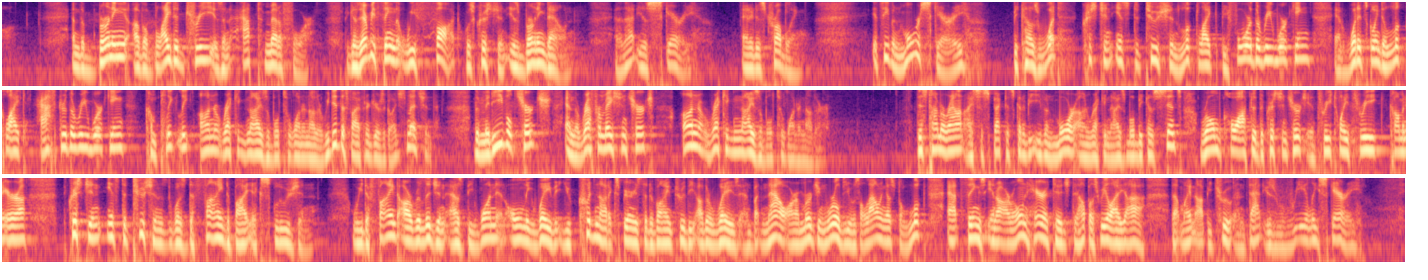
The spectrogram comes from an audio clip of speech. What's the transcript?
And the burning of a blighted tree is an apt metaphor because everything that we thought was Christian is burning down. And that is scary and it is troubling. It's even more scary because what Christian institution looked like before the reworking and what it's going to look like after the reworking, completely unrecognizable to one another. We did this 500 years ago, I just mentioned. The medieval church and the Reformation church, unrecognizable to one another. This time around, I suspect it's going to be even more unrecognizable because since Rome co opted the Christian church in 323 Common Era, Christian institutions was defined by exclusion. We defined our religion as the one and only way that you could not experience the divine through the other ways. And but now our emerging worldview is allowing us to look at things in our own heritage to help us realize, ah, that might not be true. And that is really scary.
